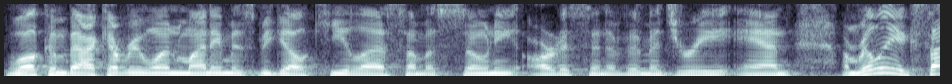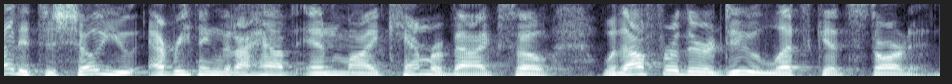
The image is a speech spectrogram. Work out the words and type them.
Welcome back everyone. My name is Miguel Quiles. I'm a Sony artisan of imagery and I'm really excited to show you everything that I have in my camera bag. So without further ado, let's get started.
